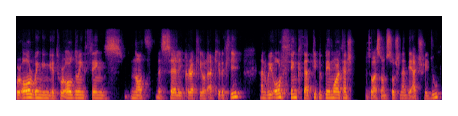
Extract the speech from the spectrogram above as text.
we're all winging it. We're all doing things not necessarily correctly or accurately, and we all think that people pay more attention to us on social than they actually do.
